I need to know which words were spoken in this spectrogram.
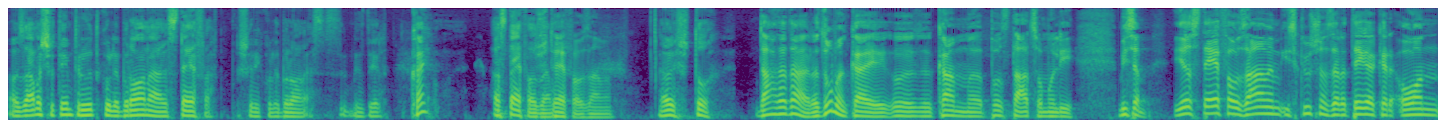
Vzameš v tem trenutku Lebrona ali Stefa? Še rekel Lebrona, se mi zdel. Kaj? A Stefa vzameš? Štefa vzamem. A veš, to. Da, da, da, razumem, kaj, kam eh, postaco moli. Mislim, jaz Stefa vzamem izključno zaradi tega, ker on,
